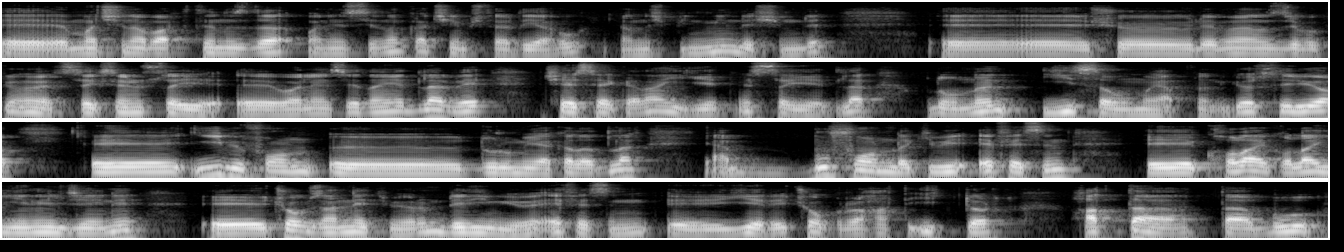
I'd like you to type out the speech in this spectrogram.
e, maçına baktığınızda Valencia'dan kaç yemişlerdi yahu? Yanlış bilmeyeyim de şimdi. E, şöyle ben hızlıca bakıyorum. Evet 83 sayı e, Valencia'dan yediler ve CSK'dan 70 sayı yediler. Bu da onların iyi savunma yaptığını gösteriyor. E, iyi bir form e, durumu yakaladılar. Yani bu formdaki bir Efes'in e, kolay kolay yenileceğini e, çok zannetmiyorum. Dediğim gibi Efes'in e, yeri çok rahat ilk 4. Hatta hatta bu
